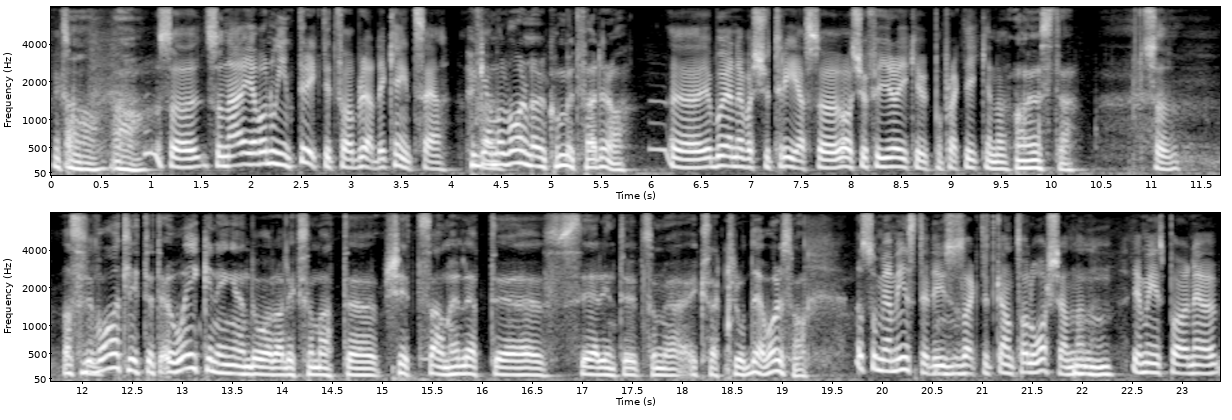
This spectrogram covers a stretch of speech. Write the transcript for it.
Liksom. Oh, oh. Så, så nej, jag var nog inte riktigt förberedd, det kan jag inte säga. Hur gammal var du när du kom ut färdig då? Eh, jag började när jag var 23, så ja, 24 gick jag ut på praktiken. Ja, just det. Så Alltså det var ett litet awakening ändå då, liksom att uh, shit, samhället uh, ser inte ut som jag exakt trodde. Var det så? Som jag minns det, det är ju som sagt ett antal år sedan. Men Mm. jag minns bara när jag,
